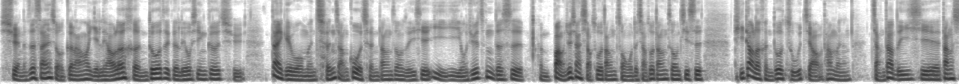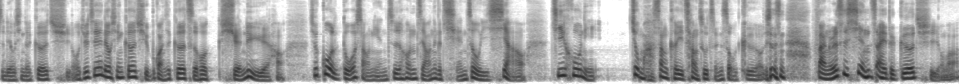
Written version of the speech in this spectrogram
选了这三首歌，然后也聊了很多这个流行歌曲带给我们成长过程当中的一些意义，我觉得真的是很棒。就像小说当中，我的小说当中其实提到了很多主角他们。讲到的一些当时流行的歌曲，我觉得这些流行歌曲，不管是歌词或旋律也好，就过了多少年之后，你只要那个前奏一下哦，几乎你就马上可以唱出整首歌哦。就是反而是现在的歌曲，好吗？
